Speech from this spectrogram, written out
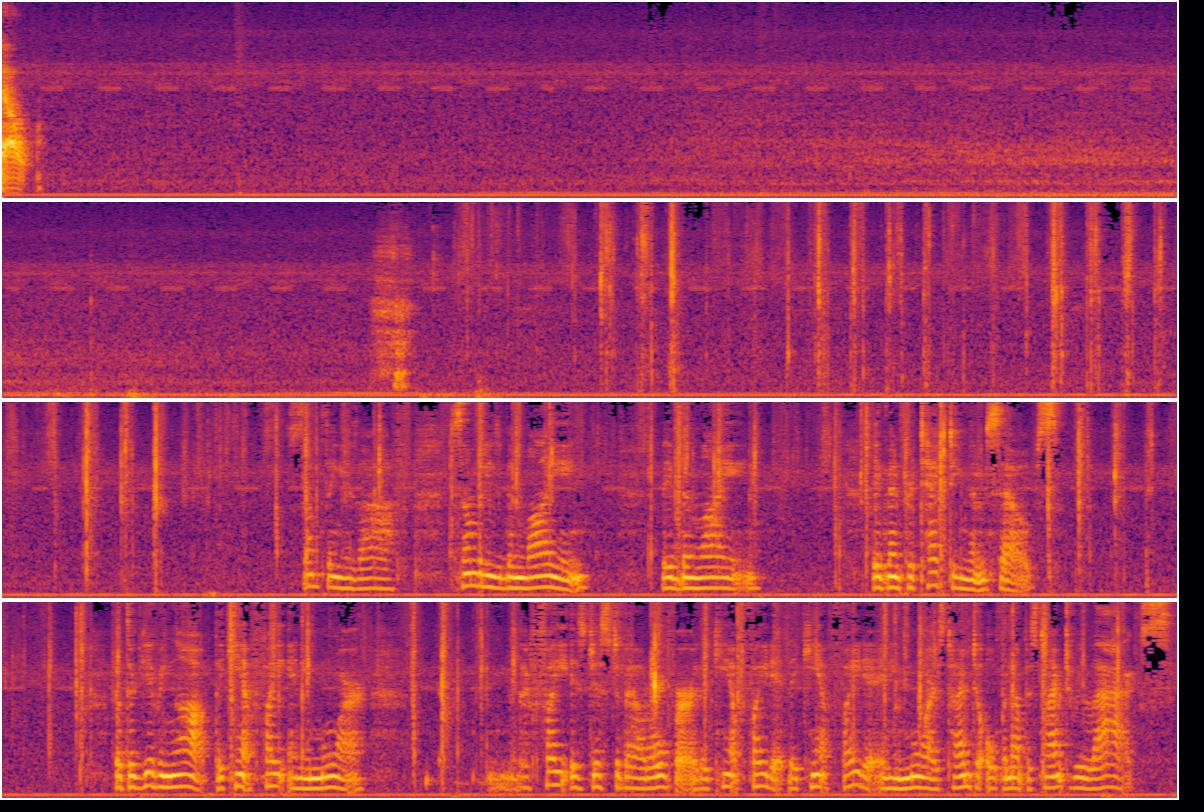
something is off. Somebody's been lying. They've been lying. They've been protecting themselves. But they're giving up. They can't fight anymore. Their fight is just about over. They can't fight it. They can't fight it anymore. It's time to open up. It's time to relax.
